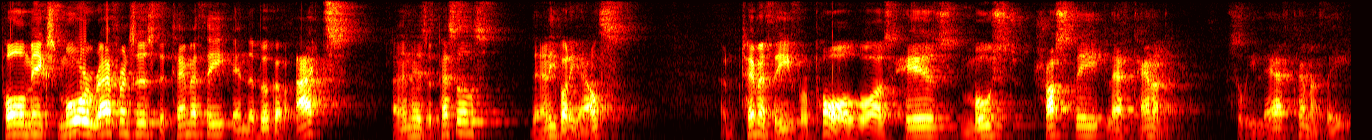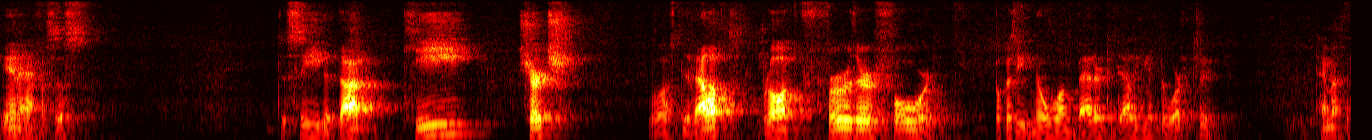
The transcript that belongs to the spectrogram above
Paul makes more references to Timothy in the book of Acts and in his epistles than anybody else. And Timothy, for Paul, was his most trusty lieutenant. So he left Timothy in Ephesus to see that that key church was developed, brought further forward, because he'd no one better to delegate the work to Timothy.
